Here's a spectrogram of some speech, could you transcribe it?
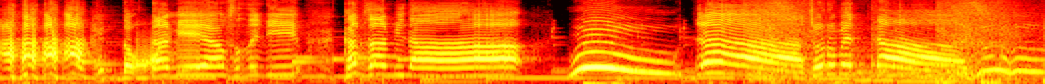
아하하하, 농담이에요 선생님. 감사합니다. 우! 자 졸업했다. 유후.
